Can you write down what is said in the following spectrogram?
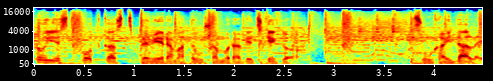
To jest podcast premiera Mateusza Morawieckiego. Słuchaj dalej.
